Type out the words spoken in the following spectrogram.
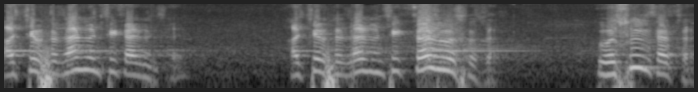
आजचे प्रधानमंत्री काय म्हणतात आजचे प्रधानमंत्री कर बसवतात वसूल करतात.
